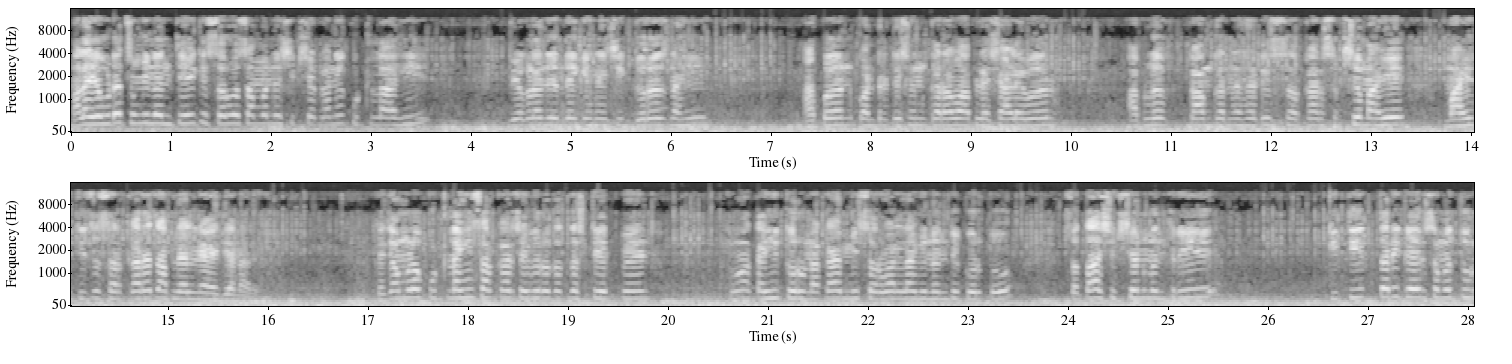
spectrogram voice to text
मला एवढंच विनंती आहे की सर्वसामान्य शिक्षकांनी कुठलाही वेगळा निर्णय घेण्याची गरज नाही. आपण कॉन्ट्रॅक्टेशन करावं आपल्या शाळेवर. आपलं काम करण्यासाठी सरकार सक्षम आहे माहितीचं सरकारच आपल्याला न्याय देणार आहे. त्याच्यामुळं कुठल्याही सरकारच्या विरोधातलं स्टेटमेंट किंवा काही करू नका. मी सर्वांना विनंती करतो स्वतः शिक्षण मंत्री कितीतरी गैरसमज दूर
